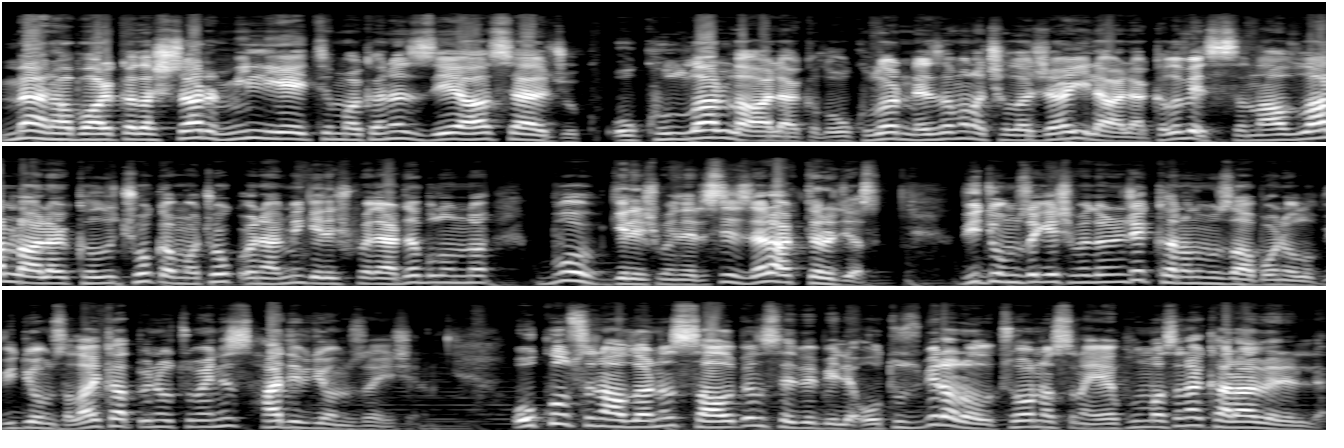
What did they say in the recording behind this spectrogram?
Merhaba arkadaşlar, Milli Eğitim Bakanı Ziya Selçuk, okullarla alakalı, okulların ne zaman açılacağı ile alakalı ve sınavlarla alakalı çok ama çok önemli gelişmelerde bulundu. Bu gelişmeleri sizlere aktaracağız. Videomuza geçmeden önce kanalımıza abone olup videomuza like atmayı unutmayınız. Hadi videomuza geçelim. Okul sınavlarının salgın sebebiyle 31 Aralık sonrasına yapılmasına karar verildi.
